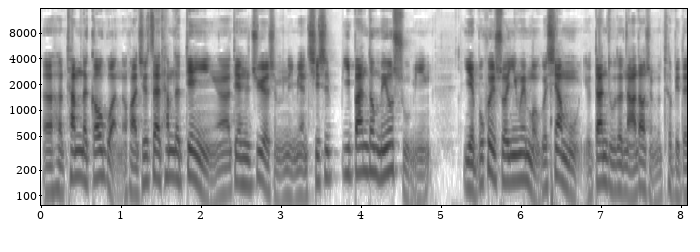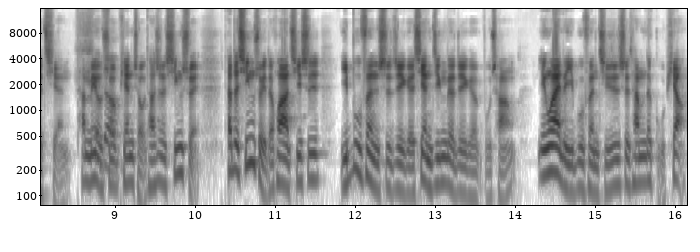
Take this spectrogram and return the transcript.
呃他们的高管的话，其实，在他们的电影啊、电视剧啊什么里面，其实一般都没有署名，也不会说因为某个项目有单独的拿到什么特别的钱，他没有说片酬，他是薪水。他的薪水的话，其实一部分是这个现金的这个补偿。另外的一部分其实是他们的股票，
